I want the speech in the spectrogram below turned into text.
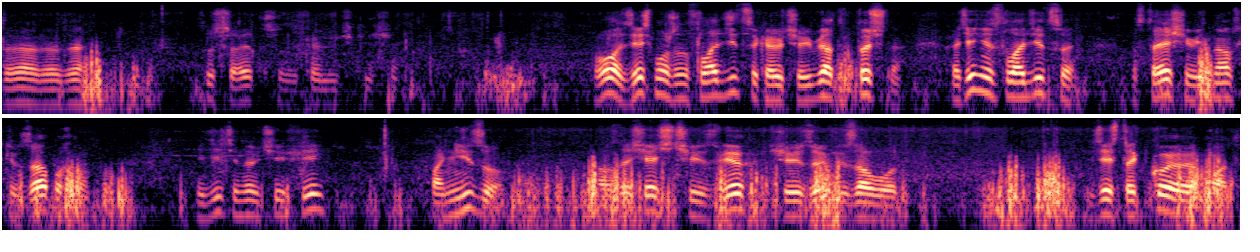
Да, да, да. Слушай, а это что за колючки еще? Вот, здесь можно насладиться, короче, ребята, точно. Хотите насладиться настоящим вьетнамским запахом, идите на ручей фей по низу, а возвращайтесь через верх, через рыбный завод. Здесь такой аромат.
